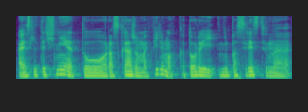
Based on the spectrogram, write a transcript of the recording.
А если точнее, то расскажем о фильмах, которые непосредственно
